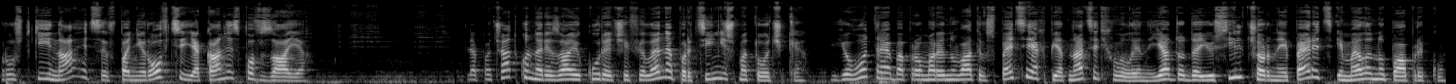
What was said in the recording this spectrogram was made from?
Хрусткі нагетси в паніровці, яка не сповзає. Для початку нарізаю куряче філе на порційні шматочки. Його треба промаринувати в спеціях 15 хвилин. Я додаю сіль, чорний перець і мелену паприку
